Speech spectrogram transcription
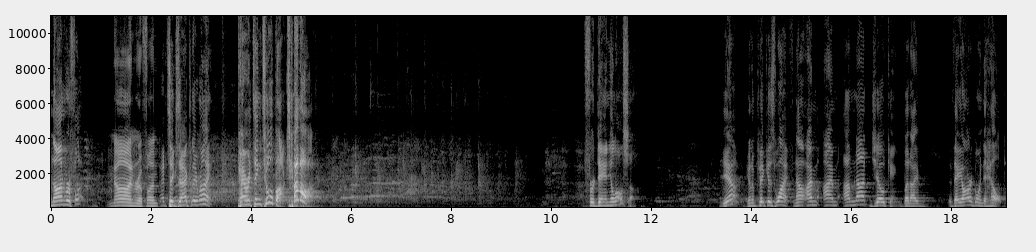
Non refund. Non refund. That's exactly right. Parenting toolbox. Come on. For Daniel also. Yeah, gonna pick his wife. Now I'm I'm I'm not joking, but I they are going to help.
